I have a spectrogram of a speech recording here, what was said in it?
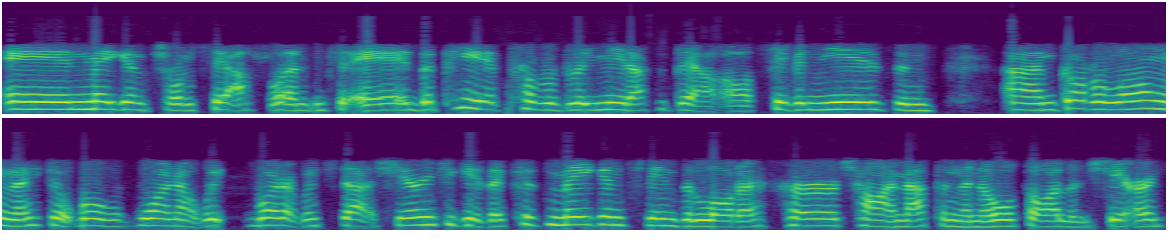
and Megan's from Southland, and the pair probably met up about oh, seven years and um, got along. And they thought, well, why not? We, why don't we start shearing together? Because Megan spends a lot of her time up in the North Island shearing.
